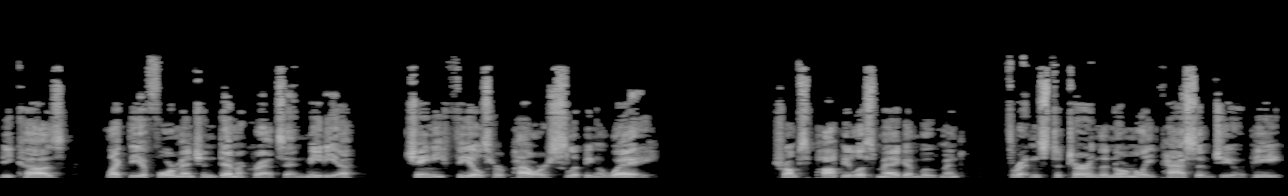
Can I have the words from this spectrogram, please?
Because, like the aforementioned Democrats and media, Cheney feels her power slipping away. Trump's populist MAGA movement threatens to turn the normally passive GOP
